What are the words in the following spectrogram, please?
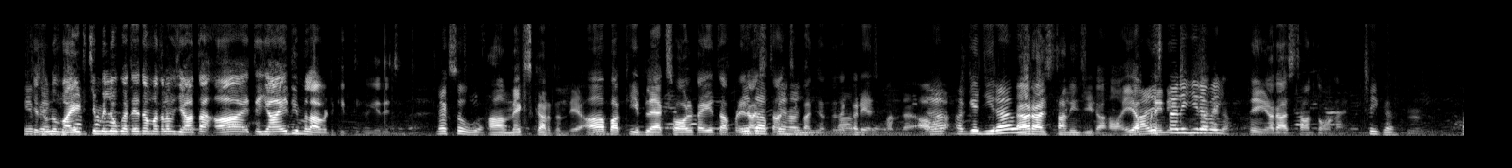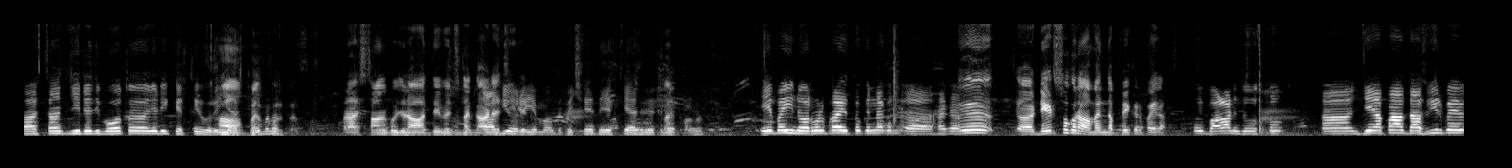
ਜੇ ਤੁਹਾਨੂੰ ਵਾਈਟ ਚ ਮਿਲੂਗਾ ਤੇ ਇਹਦਾ ਮਤਲਬ ਜਾਂ ਤਾਂ ਆ ਤੇ ਜਾਂ ਇਹਦੀ ਮਿਲਾਵਟ ਕੀਤੀ ਹੋਈ ਹੈ ਇਹਦੇ ਚ। ਮਿਕਸ ਹੋਊਗਾ। ਹਾਂ ਮਿਕਸ ਕਰ ਦਿੰਦੇ ਆ। ਆ ਬਾਕੀ ਬਲੈਕ ਸਾਲਟ ਹੈ ਇਹ ਤਾਂ ਆਪਣੇ ਰਾਜਸਥਾਨ ਚ ਬਣ ਜਾਂਦਾ ਤੇ ਘੜਿਆਂ ਚ ਬਣਦਾ। ਇਹ ਅੱਗੇ ਜੀਰਾ ਵੀ? ਇਹ ਰਾਜਸਥਾਨੀ ਜੀਰਾ ਹਾਂ ਇਹ ਆਪਣੇ ਰਾਜਸਥਾਨੀ ਜੀਰਾ ਬਾਈ? ਨਹੀਂ ਰਾਜਸਥਾਨ ਤੋਂ ਆਉਂਦਾ ਹੈ ਠੀਕ ਹੂੰ। ਰਾਜਸਥਾਨ 'ਚ ਜੀਰੇ ਦੀ ਬਹੁਤ ਜਿਹੜੀ ਖੇਤੀ ਹੋ ਰਹੀ ਹੈ ਹਾਂ ਇਸ time। ਬਿਲਕੁਲ ਬਿਲਕੁਲ। ਰਾਜਸਥਾਨ ਗੁਜਰਾਤ ਦੇ ਵਿੱਚ ਤਾਂ ਗਾੜਾ ਕਾਫੀ ਹੋ ਰਹੀ ਹੈ ਮੈਂ ਉਹਦੇ ਪਿੱਛੇ ਦੇਖ ਕੇ ਆਇਆ ਸੀ ਵਿੱਚ ਕਰਕੇ। ਇਹ ਬਾਈ ਨਾਰਮਲ ਪ੍ਰਾਈਸ ਤੋਂ ਕਿੰਨਾ ਕੁ, ਅਹ, ਹੈਗਾ? ਇਹ ਅ, 150 ਗ੍ਰਾਮ ਹੈ 90 ਕੁ ਰੁਪਏ ਦਾ। ਕੋਈ ਬਾਹਲਾ ਨਹੀਂ ਦੋਸਤੋ। ਜੇ ਆਪਾਂ 10-20 ਰੁਪਏ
